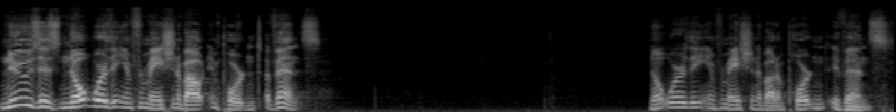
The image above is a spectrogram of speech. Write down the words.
news is noteworthy information about important events. Noteworthy information about important events.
